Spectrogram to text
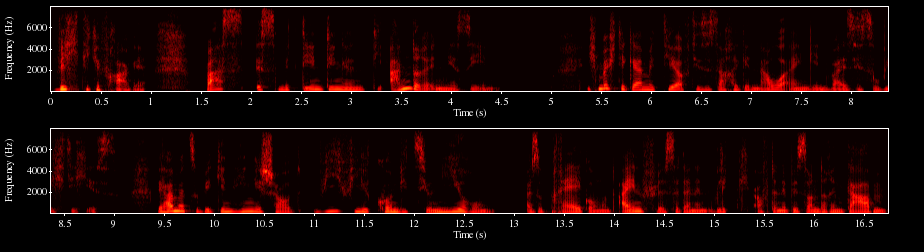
Wichtige Frage. Was ist mit den Dingen, die andere in mir sehen? Ich möchte gern mit dir auf diese Sache genauer eingehen, weil sie so wichtig ist. Wir haben ja zu Beginn hingeschaut, wie viel Konditionierung, also Prägung und Einflüsse deinen Blick auf deine besonderen Gaben,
